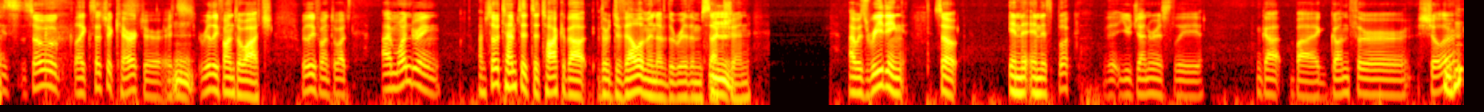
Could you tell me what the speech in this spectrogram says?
he's so like such a character. It's Mm. really fun to watch. Really fun to watch. I'm wondering. I'm so tempted to talk about the development of the rhythm section. I was reading, so in the in this book that you generously got by Gunther Schuller. Mhm.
